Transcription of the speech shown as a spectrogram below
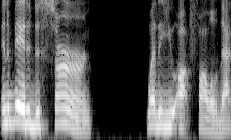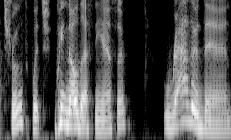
and to be able to discern whether you ought follow that truth, which we know that's the answer, rather than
